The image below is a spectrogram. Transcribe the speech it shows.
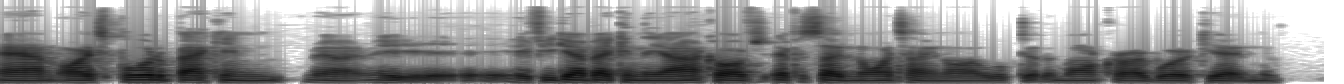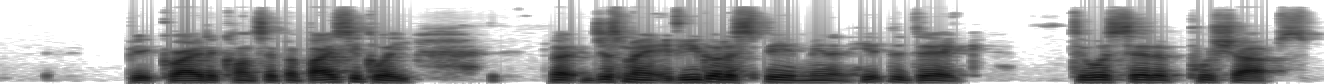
Um, I explored it back in, if you go back in the archives, episode 19, I looked at the micro workout and a bit greater concept. But basically, just mean if you've got a spare minute, hit the deck, do a set of push ups,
